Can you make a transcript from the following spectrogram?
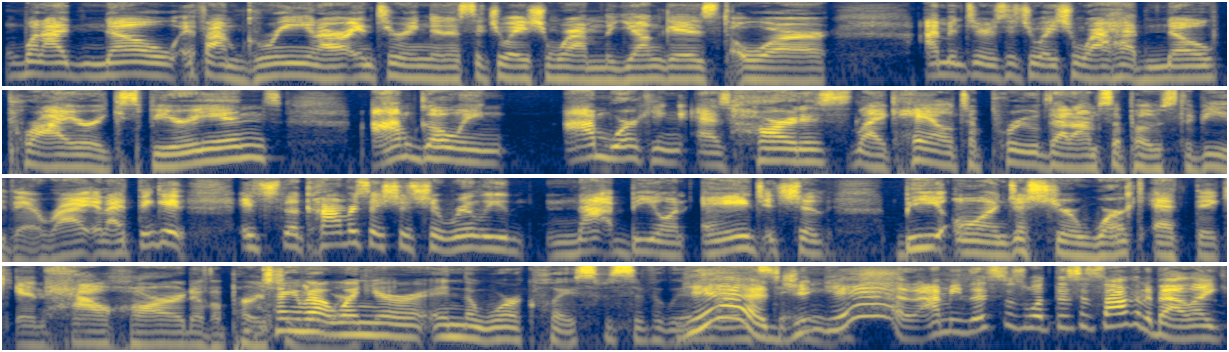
when I know if I'm green or entering in a situation where I'm the youngest or I'm entering a situation where I have no prior experience, I'm going I'm working as hard as like hell to prove that I'm supposed to be there, right? And I think it it's the conversation should really not be on age. It should be on just your work ethic and how hard of a person. You're talking about when you're in the workplace specifically. Yeah, yeah. I mean, this is what this is talking about. Like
